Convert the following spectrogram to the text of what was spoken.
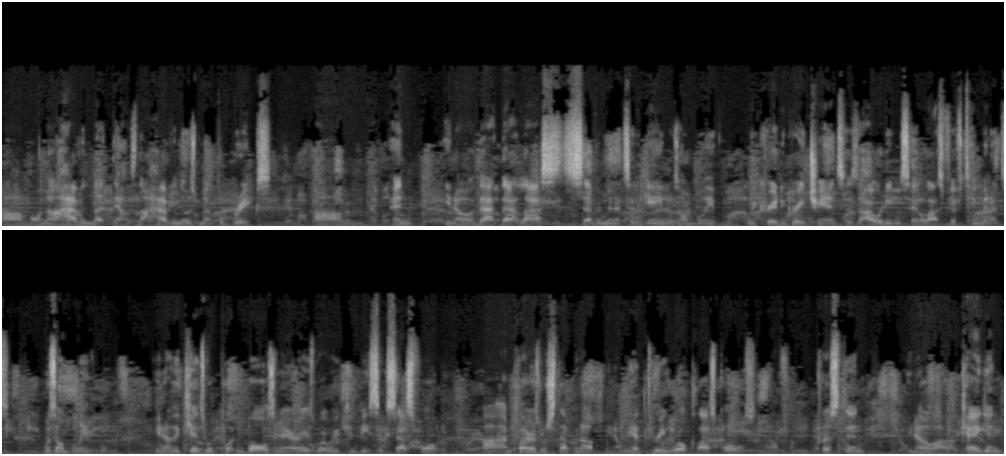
um, on not having letdowns, not having those mental breaks, um, and you know that that last seven minutes of the game was unbelievable. We created great chances. I would even say the last 15 minutes was unbelievable. You know, the kids were putting balls in areas where we can be successful, uh, and players were stepping up. You know, we had three world-class goals. You know, from Kristen, you know, uh, Kagan.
